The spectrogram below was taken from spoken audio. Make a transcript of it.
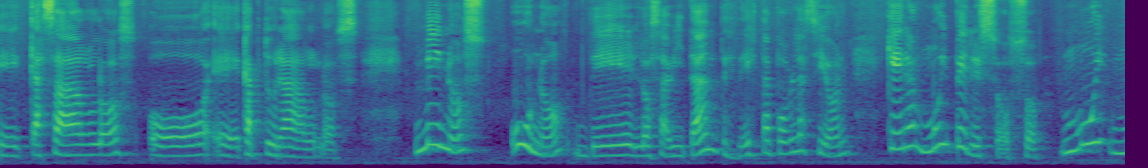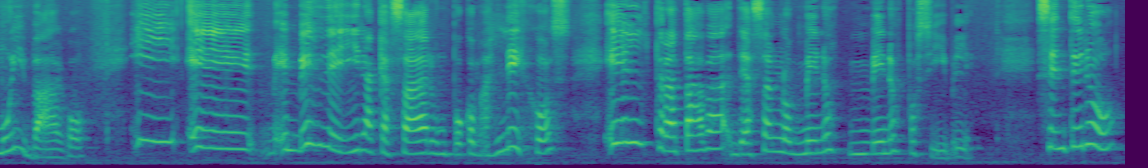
eh, cazarlos o eh, capturarlos. Menos uno de los habitantes de esta población que era muy perezoso, muy, muy vago. Y eh, en vez de ir a cazar un poco más lejos, él trataba de hacerlo menos, menos posible. Se enteró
